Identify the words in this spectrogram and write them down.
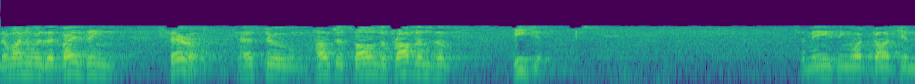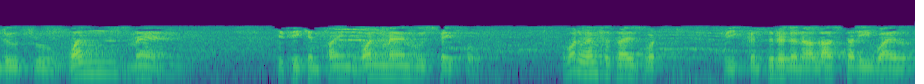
the one who was advising Pharaoh as to how to solve the problems of Egypt. It's amazing what God can do through one man if he can find one man who's faithful. I want to emphasize what we considered in our last study while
